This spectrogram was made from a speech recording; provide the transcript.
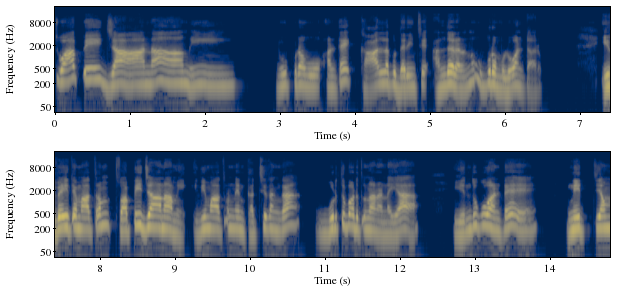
త్వాపి జానామి. నూపురము అంటే కాళ్ళకు ధరించే అందలను ఉపురములు అంటారు. ఇవైతే మాత్రం త్వపి జానామి. ఇవి మాత్రం నేను ఖచ్చితంగా గుర్తుపడుతున్నానన్నయ్య. ఎందుకు అంటే నిత్యం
